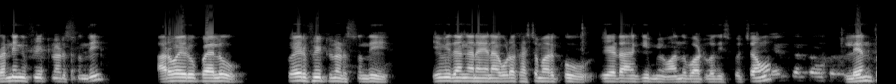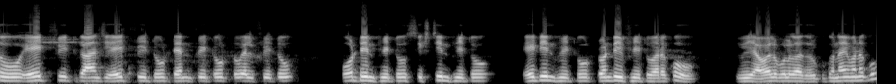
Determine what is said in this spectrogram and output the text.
రన్నింగ్ ఫీట్ నడుస్తుంది. అరవై రూపాయలు స్క్వేర్ ఫీట్ నడుస్తుంది. ఏ విధంగానైనా కూడా కస్టమర్కు ఇవ్వడానికి మేము అందుబాటులో తీసుకొచ్చాము. లెంత్ లెంత్ ఎయిట్ ఫీట్ కాంచి eight feet ten feet twelve feet fourteen feet sixteen feet eighteen feet twenty feet వరకు ఇవి అవైలబుల్గా దొరుకుతున్నాయి మనకు.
